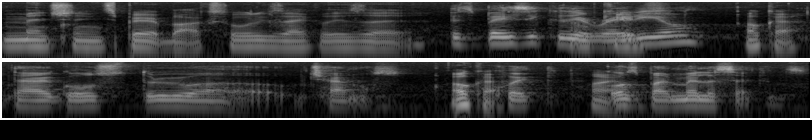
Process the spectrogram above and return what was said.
mentioning spirit box. What exactly is that? It's basically a curious. radio Okay. that goes through uh, channels. Okay. Quick, Alright. goes by milliseconds,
